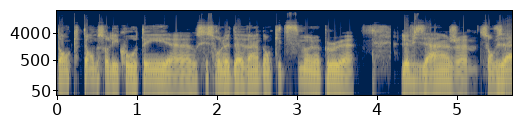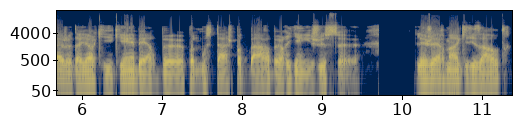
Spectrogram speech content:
donc qui tombent sur les côtés, euh, aussi sur le devant, donc qui dissimulent un peu euh, le visage. Son visage, d'ailleurs, qui, qui est imberbe, pas de moustache, pas de barbe, rien, juste légèrement grisâtre.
